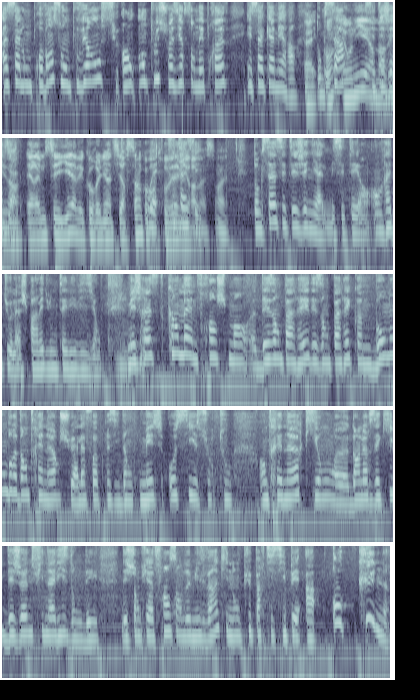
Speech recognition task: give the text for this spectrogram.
à Salon de Provence où on pouvait en, en- en plus choisir son épreuve et sa caméra. Ouais, Donc on, ça, on y est, hein, c'était Maryse, génial. hein. RMC y est avec Aurélien Tiersin qu'on Ouais, à à fait. Miramas. Ouais. Donc ça, c'était génial, mais c'était en, en radio, là, je parlais d'une télévision. Mmh. Mais je reste quand même, franchement, euh, désemparée comme bon nombre d'entraîneurs. Je suis à la fois présidente, mais aussi et surtout entraîneurs qui ont euh, dans leurs équipes des jeunes finalistes, donc des, des championnats de France en 2020, qui n'ont pu participer à aucune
